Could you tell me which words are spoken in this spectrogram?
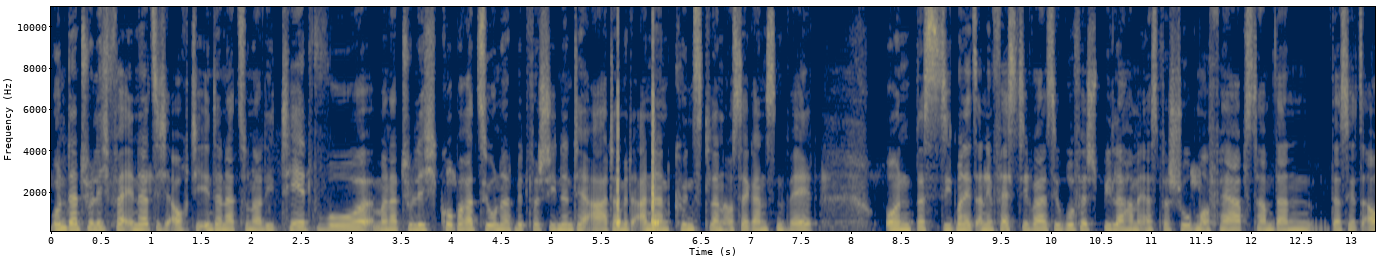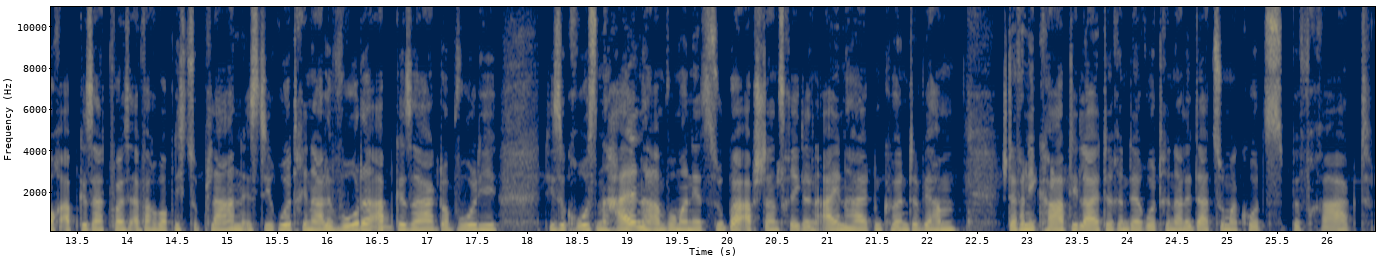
Und natürlich verändert sich auch die Internationalität, wo man natürlich Kooperation hat mit verschiedenen Theatern, mit anderen Künstlern aus der ganzen Welt. Und das sieht man jetzt an den Festivals. Die Ruhrfestspiele haben erst verschoben auf Herbst, haben dann das jetzt auch abgesagt, weil es einfach überhaupt nicht zu planen ist. Die Ruhrtrinale wurde abgesagt, obwohl die diese großen Hallen haben, wo man jetzt super Abstandsregeln einhalten könnte. Wir haben Stefanie Karp, die Leiterin der Ruhrtrinale, dazu mal kurz befragt.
